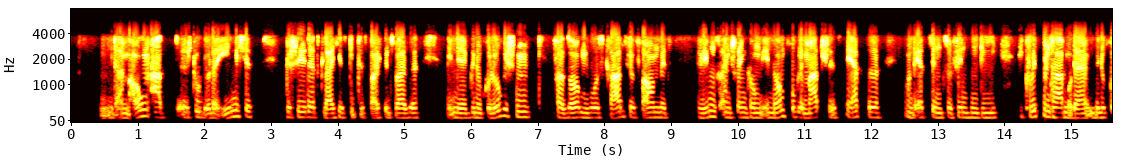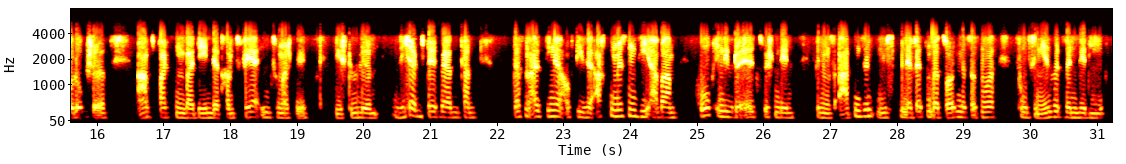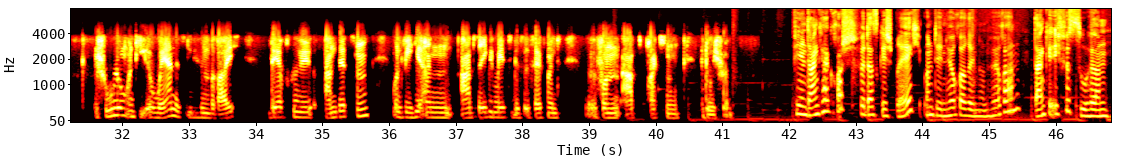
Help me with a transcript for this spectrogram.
mit einem Augenarztstuhl oder ähnliches geschildert. Gleiches gibt es beispielsweise in der gynäkologischen Versorgung, wo es gerade für Frauen mit Bewegungseinschränkungen enorm problematisch ist, Ärzte und Ärztinnen zu finden, die Equipment haben oder gynäkologische Arztpraxen, bei denen der Transfer in zum Beispiel die Stühle sichergestellt werden kann. Das sind alles Dinge, auf die wir achten müssen, die aber hoch individuell zwischen den Bindungsarten sind. Und ich bin der festen Überzeugung, dass das nur funktionieren wird, wenn wir die Schulung und die Awareness in diesem Bereich sehr früh ansetzen und wir hier eine Art regelmäßiges Assessment äh, von Arztpraxen durchführen. Vielen Dank, Herr Grosch, für das Gespräch und den Hörerinnen und Hörern danke ich fürs Zuhören.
